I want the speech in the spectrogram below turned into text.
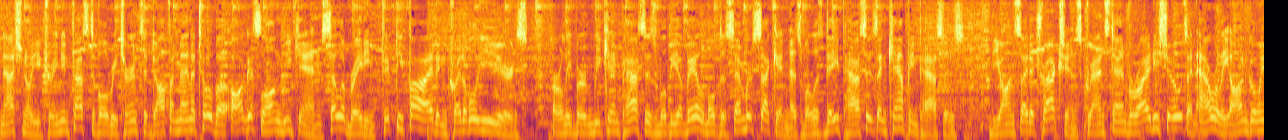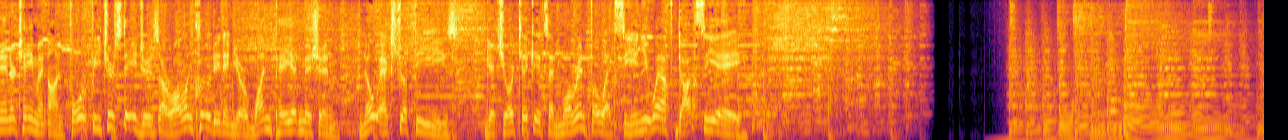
National Ukrainian Festival returns to Dauphin, Manitoba August long weekend, celebrating 55 incredible years. Early bird weekend passes will be available December 2nd, as well as day passes and camping passes. The on site attractions, grandstand variety shows, and hourly ongoing entertainment on four feature stages are all included in your one pay admission. No extra fees. Get your tickets and more info at cnuf.ca.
